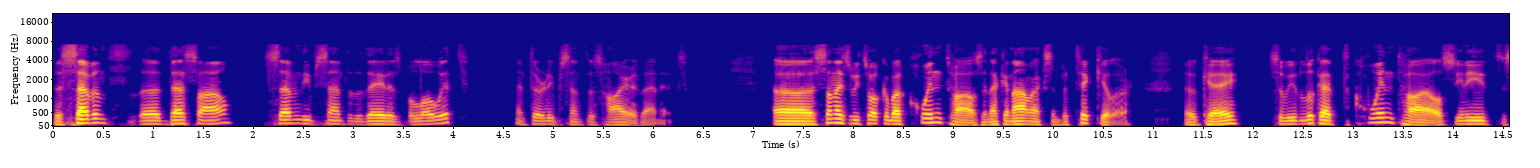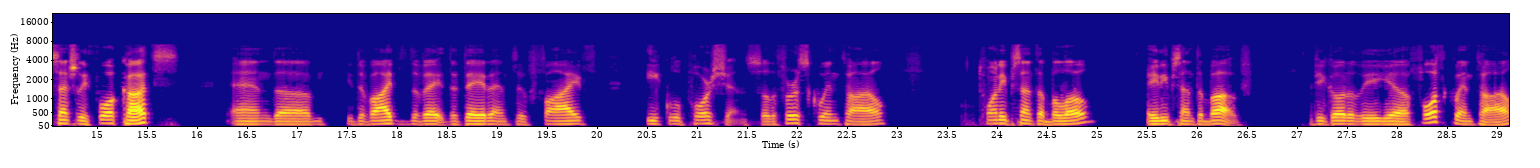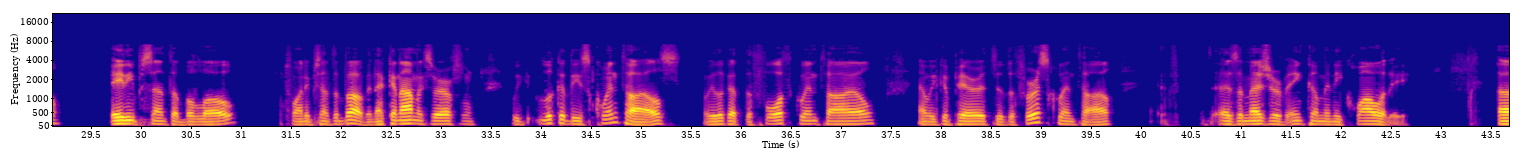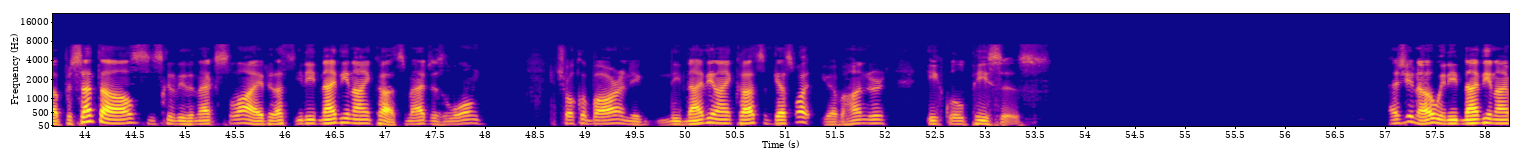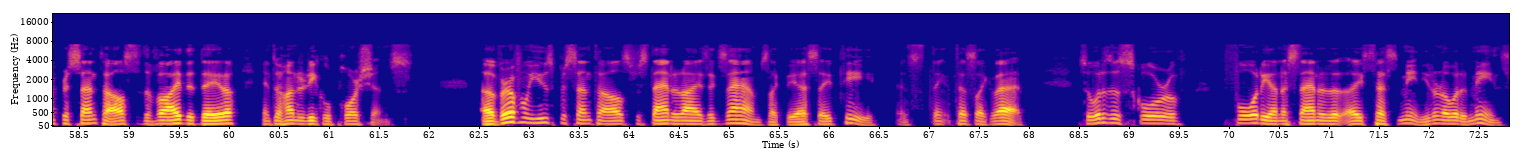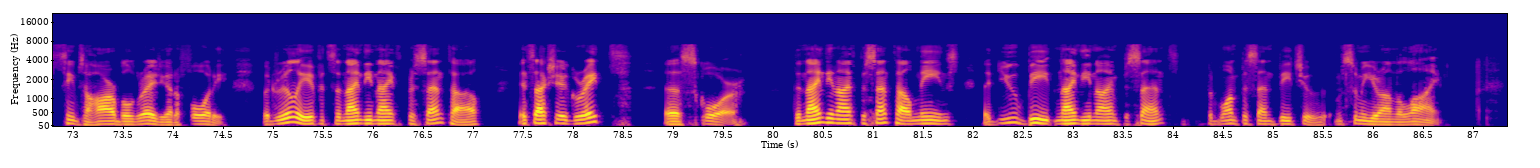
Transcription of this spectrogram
The seventh uh, decile, 70% of the data is below it, and 30% is higher than it. Uh, sometimes we talk about quintiles in economics in particular. Okay, so we look at quintiles. You need essentially four cuts, and um, you divide the, the data into five equal portions. So the first quintile, 20% are below, 80% above. If you go to the uh, fourth quintile, 80% are below, 20% above. In economics, very often we look at these quintiles, we look at the fourth quintile, and we compare it to the first quintile as a measure of income inequality. Uh, percentiles is going to be the next slide. That's you need 99 cuts. Imagine a long chocolate bar, and you need 99 cuts, and guess what? You have 100 equal pieces. As you know, we need 99 percentiles to divide the data into 100 equal portions. Uh, very often we use percentiles for standardized exams like the SAT and tests like that. So what does a score of 40 on a standardized test mean? You don't know what it means. It seems a horrible grade. You got a 40. But really, if it's the 99th percentile, it's actually a great uh, score. The 99th percentile means that you beat 99%, but 1% beat you. I'm assuming you're on the line.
